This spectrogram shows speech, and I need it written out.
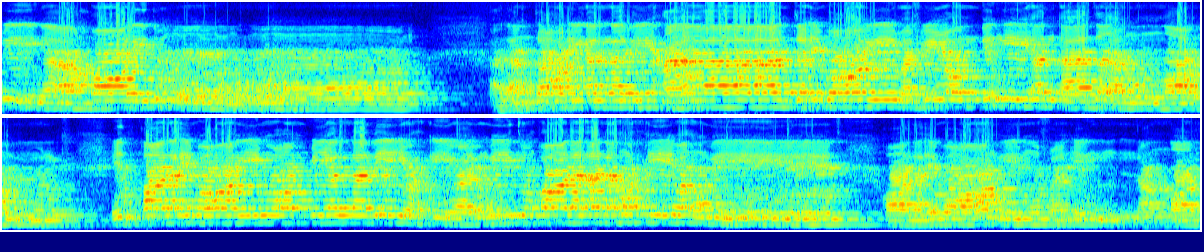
فيها خالدون. ألم تر إلى الذي حاج إبراهيم في ربه أن آتاه الله إذ قال إبراهيم ربي الذي يحيي ويميت قال أنا أحيي وأميت. قال إبراهيم فإن الله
